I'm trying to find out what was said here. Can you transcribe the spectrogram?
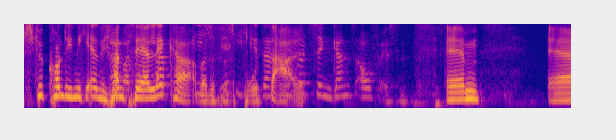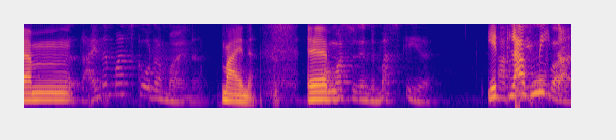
Stück konnte ich nicht essen. Ich fand es sehr lecker, aber das ist wirklich Gedacht, du brutal. würdest den ganz aufessen. Ähm, ähm, Ist das deine Maske oder meine? meine. Ähm, Warum hast du denn eine Maske hier? Jetzt Ach, lass mich da,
